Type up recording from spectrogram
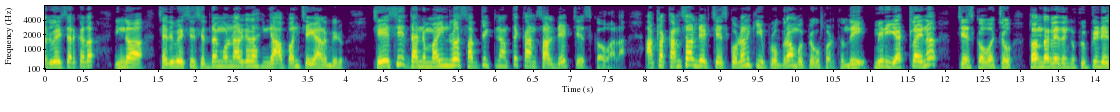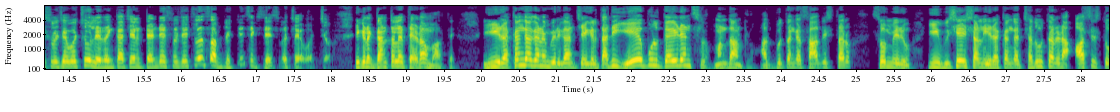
చదివేశారు కదా? ఇంకా చదివేసి సిద్ధంగా ఉన్నారు కదా? ఇంకా ఆ పని చేయాలి మీరు. చేసి దాన్ని మైండ్లో సబ్జెక్ట్ని అంతే కన్సాలిడేట్ చేసుకోవాలా. అట్లా కన్సాలిడేట్ చేసుకోవడానికి ఈ ప్రోగ్రామ్ ఉపయోగపడుతుంది. మీరు ఎట్లయినా చేసుకోవచ్చు. తొందర లేదా ఇంకా ఫిఫ్టీన్ డేస్లో చేయవచ్చు లేదా ఇంకా చేయాలి టెన్ డేస్లో చేయొచ్చు లేదా సబ్జెక్ట్ని సిక్స్ డేస్లో చేయవచ్చు. ఇక్కడ గంటలే తేడా మారుతాయి. ఈ రకంగా కానీ మీరు కానీ చేయగలిగితే అది ఏబుల్ గైడెన్స్లో మన దాంట్లో అద్భుతంగా సాధిస్తారు. సో మీరు ఈ విశేషాలను ఈ రకంగా చదువుతారని ఆశిస్తూ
